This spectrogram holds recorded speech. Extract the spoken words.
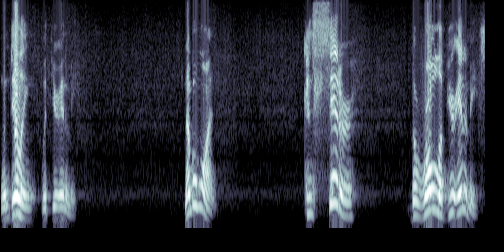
when dealing with your enemy. Number one, consider the role of your enemies.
